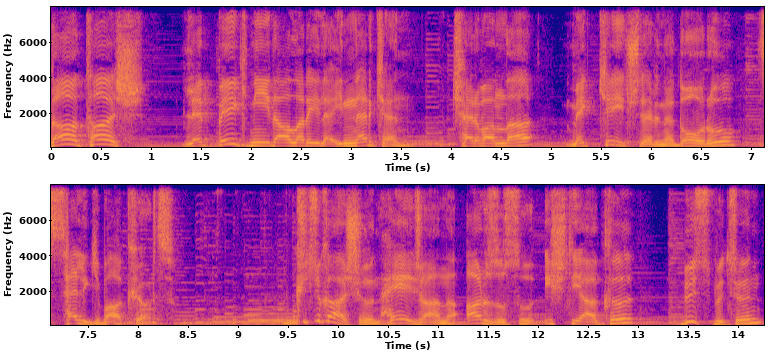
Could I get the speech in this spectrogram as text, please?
Dağ taş lebbeyk nidalarıyla inlerken kervanda Mekke içlerine doğru sel gibi akıyordu. Küçük aşığın heyecanı, arzusu, iştiyakı büsbütün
